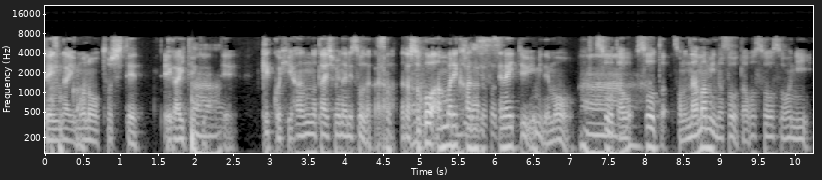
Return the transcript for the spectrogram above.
恋愛ものとして描いていくって、結構批判の対象になりそうだから、だからそこをあんまり感じさせないっていう意味でも、ソータを、ソータ、その生身のソータを早々に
